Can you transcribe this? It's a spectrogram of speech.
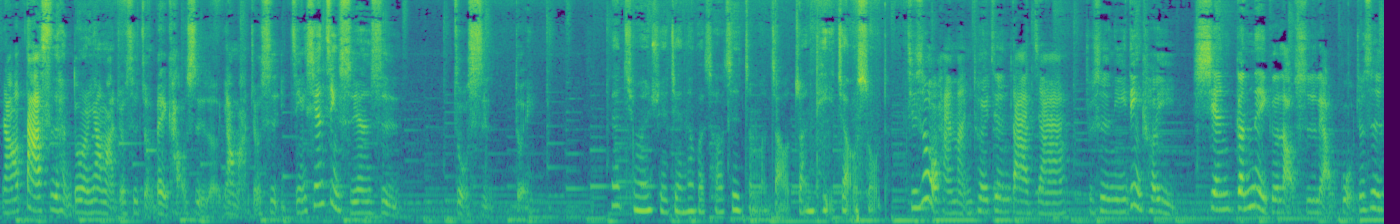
然后大四很多人要么就是准备考试了，要么就是已经先进实验室做事，对。那请问学姐那个时候是怎么找专题教授的？其实我还蛮推荐大家，就是你一定可以先跟那个老师聊过，就是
